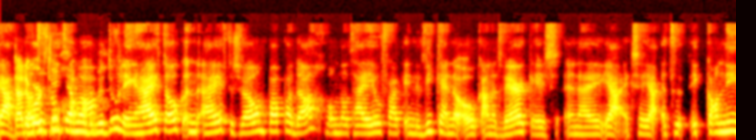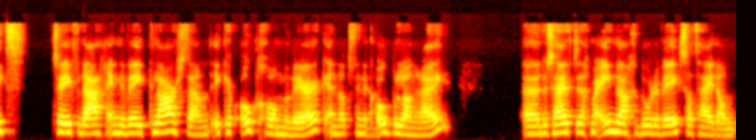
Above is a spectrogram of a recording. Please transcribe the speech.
ja, dat wordt is niet helemaal de bedoeling. Hij heeft, ook een, hij heeft dus wel een papa-dag, omdat hij heel vaak in de weekenden ook aan het werk is. En hij, ja, ik zei, ja, het, ik kan niet zeven dagen in de week klaarstaan, want ik heb ook gewoon mijn werk en dat vind ik ook belangrijk. Uh, dus hij heeft zeg maar één dag door de week dat hij dan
